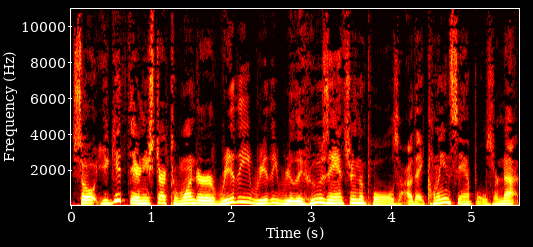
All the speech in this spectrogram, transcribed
So you get there and you start to wonder really, really, really who's answering the polls? Are they clean samples or not?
